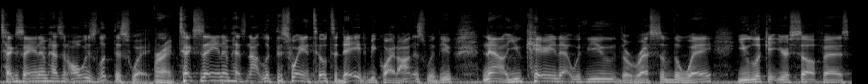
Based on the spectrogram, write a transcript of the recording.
Texas A&M hasn't always looked this way. Right. Texas A&M has not looked this way until today, to be quite honest with you. Now you carry that with you the rest of the way. You look at yourself as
